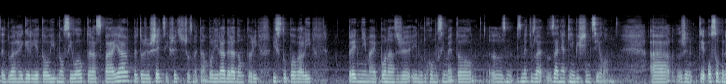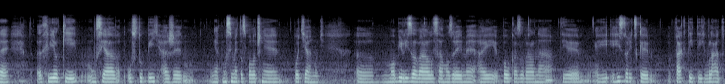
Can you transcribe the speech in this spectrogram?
Eduard Heger je tou hybnou silou, ktorá spája, pretože všetci, všetci, čo sme tam boli rad radom, ktorí vystupovali pred ním aj po nás, že jednoducho musíme to, e, sme tu za, za nejakým vyšším cieľom. a že tie osobné chvíľky musia ustúpiť a že nejak musíme to spoločne potiahnuť. E, mobilizoval samozrejme aj poukazoval na tie historické fakty tých vlád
